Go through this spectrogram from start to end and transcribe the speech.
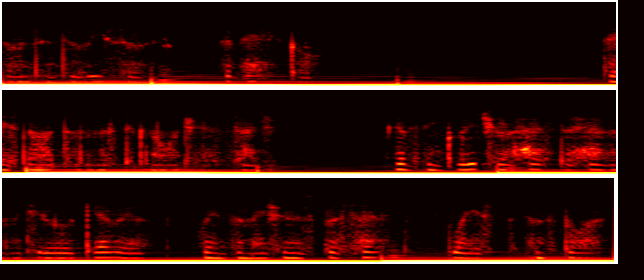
turns into resource, a vehicle. There is no autonomous technology as such. Everything virtual has to have a material carrier where information is processed, placed, and stored.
